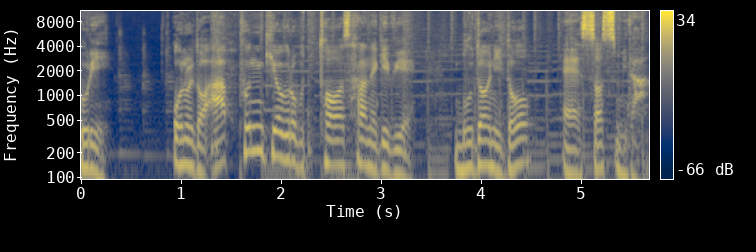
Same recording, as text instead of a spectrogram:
우리 오늘도 아픈 기억으로부터 살아내기 위해 무던히도 애썼습니다.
